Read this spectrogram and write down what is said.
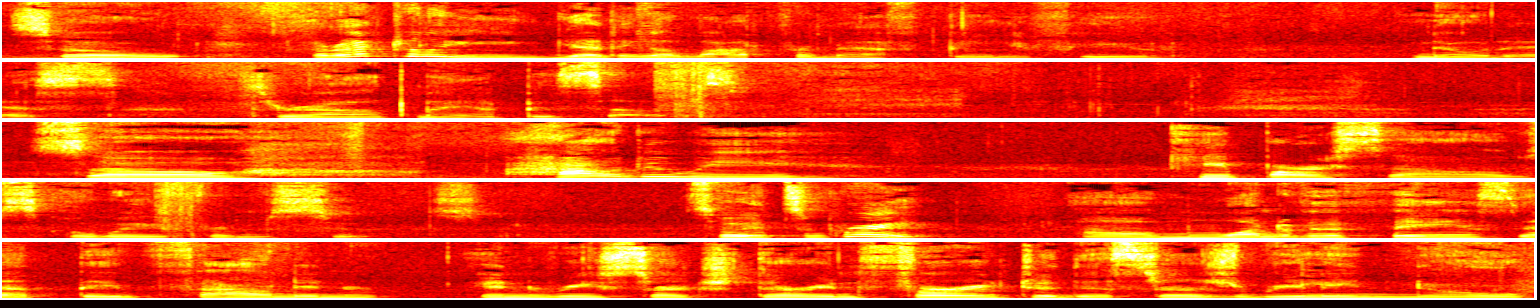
So I'm actually getting a lot from FB if you notice throughout my episodes. So, how do we keep ourselves away from suits? So, it's great. Um, one of the things that they've found in, in research, they're inferring to this, there's really no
